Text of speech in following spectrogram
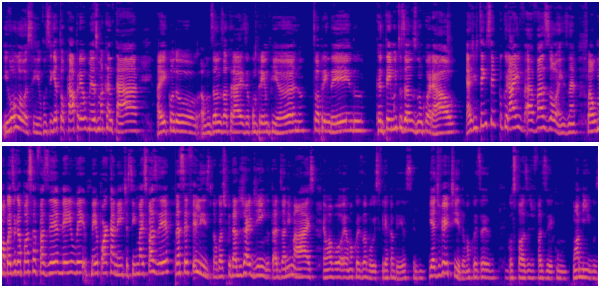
e rolou, assim, eu conseguia tocar para eu mesma cantar. Aí, quando, há uns anos atrás, eu comprei um piano, tô aprendendo, cantei muitos anos no coral, a gente tem que sempre procurar vazões, né? Alguma coisa que eu possa fazer meio, meio, meio porcamente, assim, mas fazer para ser feliz. Então, eu gosto de cuidar do jardim, cuidar dos animais. É uma, boa, é uma coisa boa, esfria a cabeça. E é divertido, é uma coisa gostosa de fazer com, com amigos.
